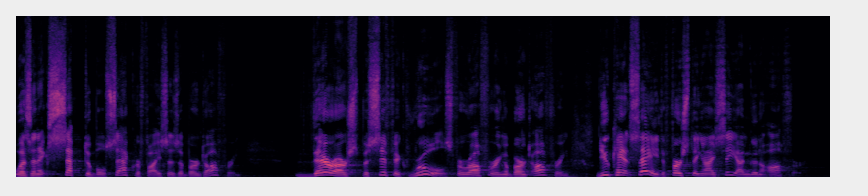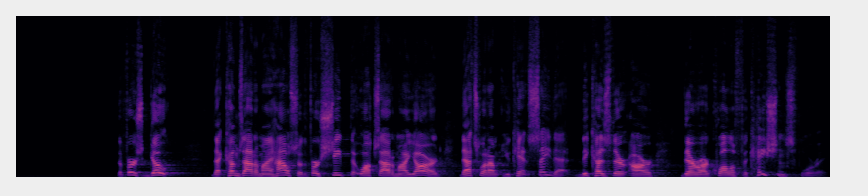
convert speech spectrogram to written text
was an acceptable sacrifice as a burnt offering. There are specific rules for offering a burnt offering. You can't say, the first thing I see, I'm going to offer. The first goat that comes out of my house or the first sheep that walks out of my yard, that's what I'm you can't say that because there are there are qualifications for it.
